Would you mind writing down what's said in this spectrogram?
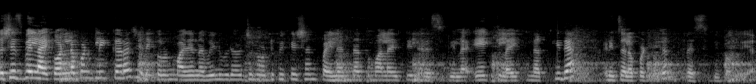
तसेच बेल आयकॉनला पण क्लिक करा जेणेकरून माझ्या नवीन व्हिडिओचे नोटिफिकेशन पहिल्यांदा तुम्हाला येतील. रेसिपीला एक लाईक नक्की द्या आणि चला पटकन रेसिपी बघूया.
